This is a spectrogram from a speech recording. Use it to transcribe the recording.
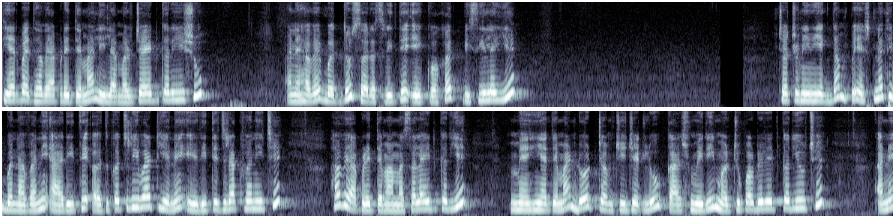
ત્યારબાદ હવે આપણે તેમાં લીલા મરચાં એડ કરીશું. અને હવે બધું સરસ રીતે એક વખત પીસી લઈએ. ચટણીની એકદમ પેસ્ટ નથી બનાવવાની, આ રીતે અધકચરી વાટીએ ને એ રીતે જ રાખવાની છે. હવે આપણે તેમાં મસાલા એડ કરીએ. મેં અહીંયા તેમાં દોઢ ચમચી જેટલું કાશ્મીરી મરચું પાવડર એડ કર્યું છે અને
